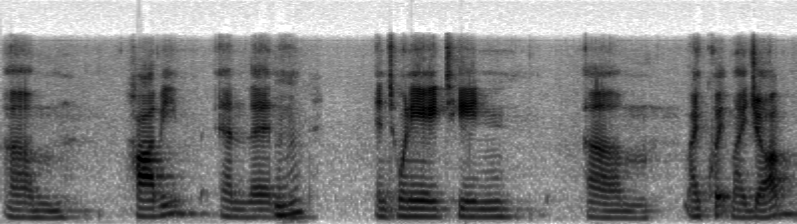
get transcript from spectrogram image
um, hobby, and then mm-hmm. In 2018, um, I quit my job,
